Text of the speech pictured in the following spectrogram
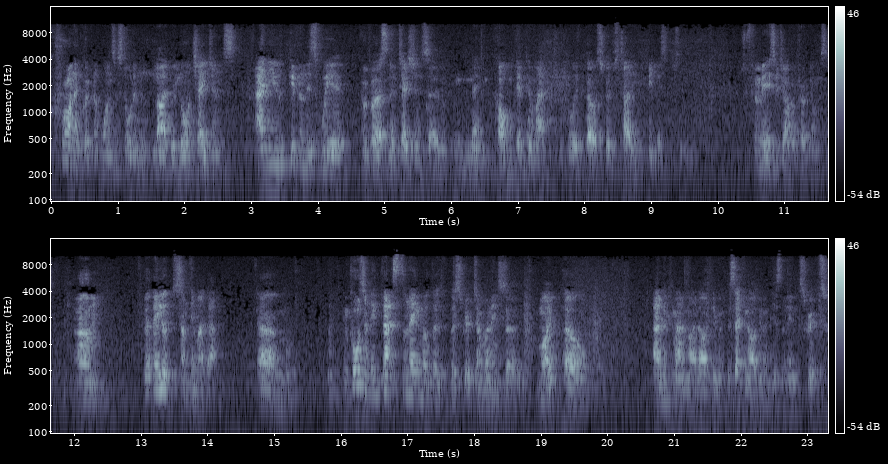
cron equivalent ones are stored in library launch agents, and you give them this weird reverse notation, so name com pimp Mac with Perl scripts tidy plist, familiar to Java programs. Um, but they look something like that. Um, importantly, that's the name of the, the script I'm running, so my Perl and the command line argument, the second argument is the name of the script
